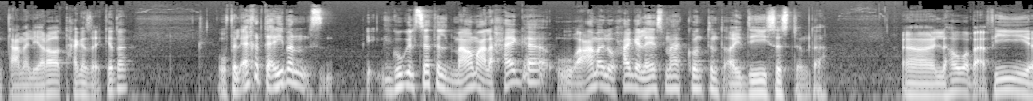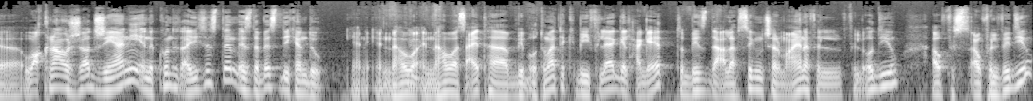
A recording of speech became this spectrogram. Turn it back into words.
بتاع مليارات حاجة زي كده. وفي الآخر تقريبا جوجل settled معاهم على حاجة وعملوا حاجة اللي هي اسمها Content ID system ده. اللي هو بقى فيه آه، واقنعوا ال judge يعني إن ال Content ID system is the best they can do يعني إن هو إن هو ساعتها بيبقى اوتوماتيك بي flag الحاجات based على signature معينة في في ال audio أو في أو في الفيديو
